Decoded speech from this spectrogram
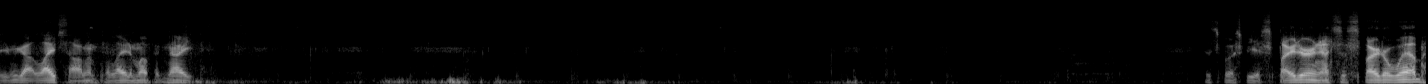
They even got lights on them to light them up at night. It's supposed to be a spider, and that's a spider web.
